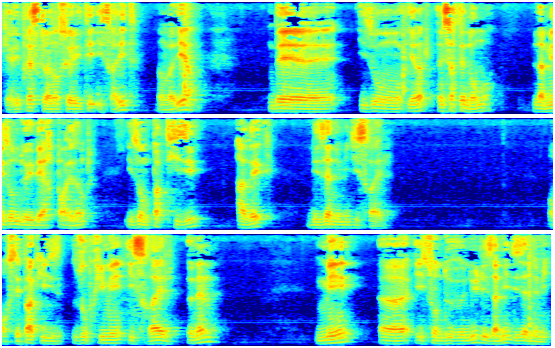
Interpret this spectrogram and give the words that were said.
qui avaient presque la nationalité israélite, on va dire, ben, ils ont, il y a un certain nombre, la maison de Hébert par exemple, ils ont pactisé avec les ennemis d'Israël. Alors c'est pas qu'ils opprimaient Israël eux-mêmes, mais euh, ils sont devenus les amis des ennemis.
